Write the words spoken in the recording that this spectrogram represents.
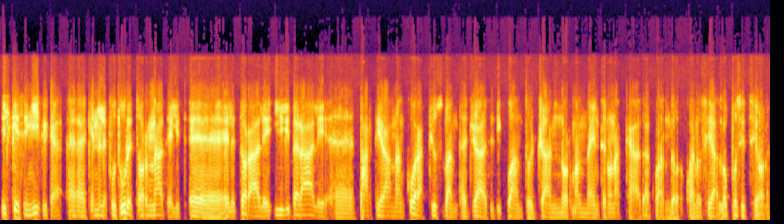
il che significa eh, che nelle future tornate eh, elettorali i liberali eh, partiranno ancora più svantaggiati di quanto già normalmente non accada quando, quando si ha l'opposizione.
